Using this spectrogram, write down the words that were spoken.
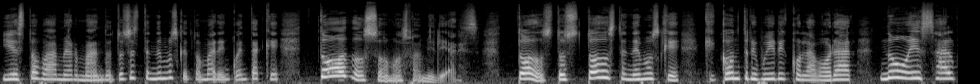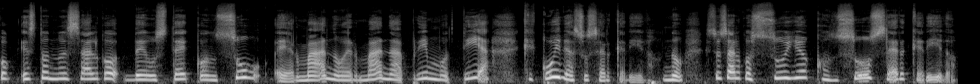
y esto va mermando. Entonces tenemos que tomar en cuenta que todos somos familiares, todos, todos, todos tenemos que, que, contribuir y colaborar. No es algo, esto no es algo de usted con su hermano, hermana, primo, tía, que cuide a su ser querido. No, esto es algo suyo con su ser querido.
